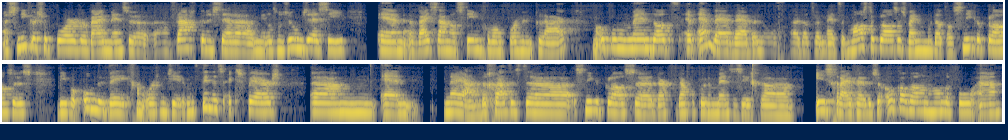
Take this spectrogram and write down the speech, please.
een sneaker support, waarbij mensen vragen kunnen stellen middels een Zoom-sessie. En wij staan als team gewoon voor hun klaar. Maar op het moment dat. En, we, we, hebben nog uh, dat we met masterclasses, wij noemen dat dan sneakerclasses, die we om de week gaan organiseren met fitness-experts. Um, en nou ja, de gratis de sneakerklas, uh, daar, daarvoor kunnen mensen zich inschrijven. Hebben ze ook al wel een handen vol aan.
